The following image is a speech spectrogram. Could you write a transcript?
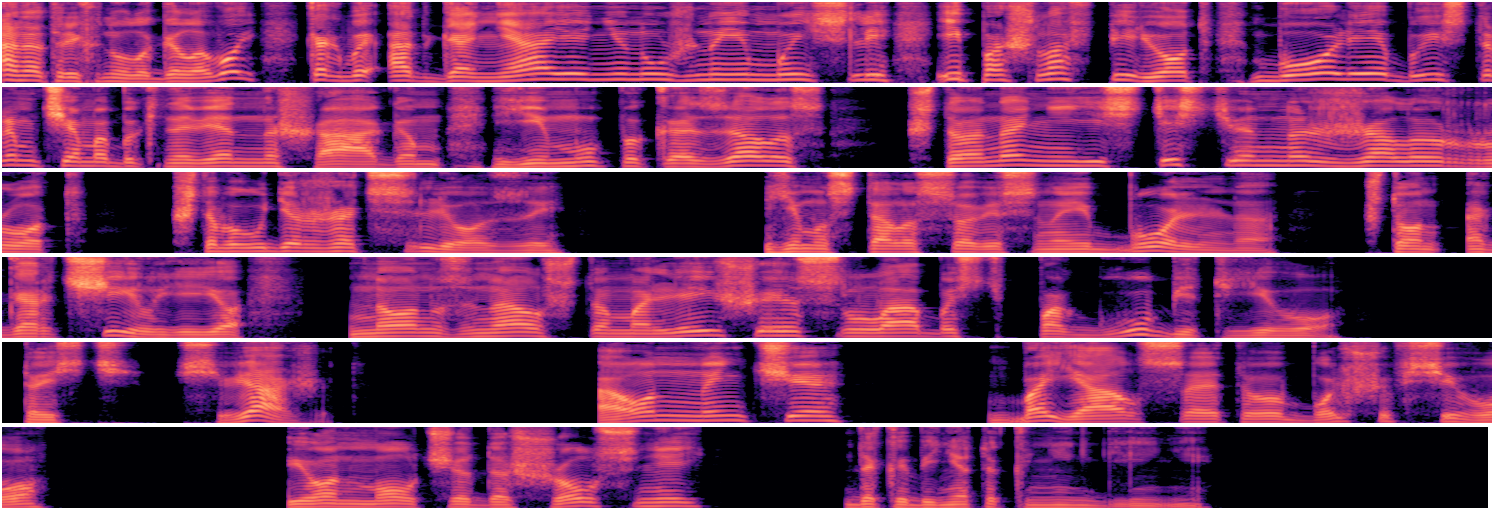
Она тряхнула головой, как бы отгоняя ненужные мысли, и пошла вперед, более быстрым, чем обыкновенно шагом. Ему показалось, что она неестественно сжала рот — чтобы удержать слезы. Ему стало совестно и больно, что он огорчил ее, но он знал, что малейшая слабость погубит его, то есть свяжет. А он нынче боялся этого больше всего. и он молча дошел с ней до кабинета княгини.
